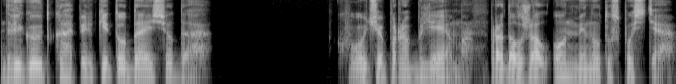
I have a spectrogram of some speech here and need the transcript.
двигают капельки туда и сюда. «Куча проблем», — продолжал он минуту спустя.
